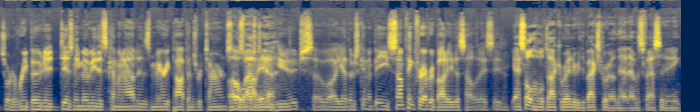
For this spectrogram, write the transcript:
sort of rebooted Disney movie that's coming out is Mary Poppins Returns. Oh, wow, yeah. be huge. So uh, yeah, there's going to be something for everybody this holiday season. Yeah, I saw the whole documentary, the backstory on that. That was fascinating.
